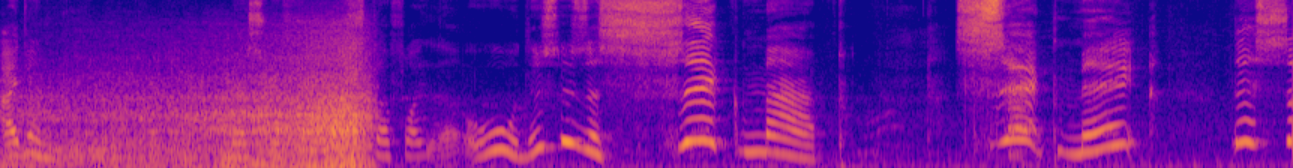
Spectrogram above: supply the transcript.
I don't mess with stuff like that. Oh, this is a sick map. Sick, mate. This is so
